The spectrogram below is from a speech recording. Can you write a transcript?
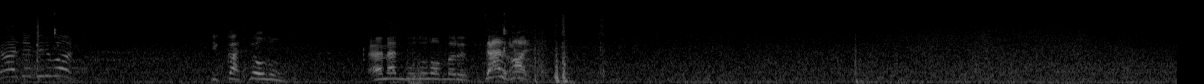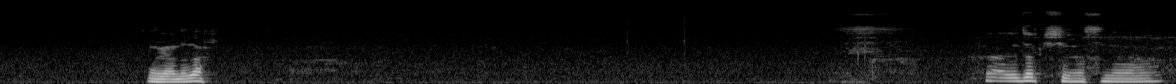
Nerede biri var? Dikkatli olun. Hemen bulun onları. Derhal. Uyandılar. Yani dört kişi aslında ya.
